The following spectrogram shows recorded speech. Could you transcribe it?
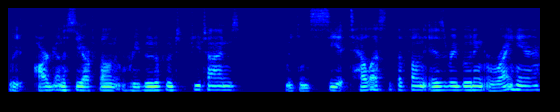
We are going to see our phone reboot a few times. We can see it tell us that the phone is rebooting right here.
